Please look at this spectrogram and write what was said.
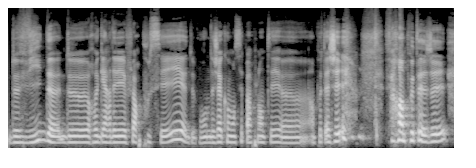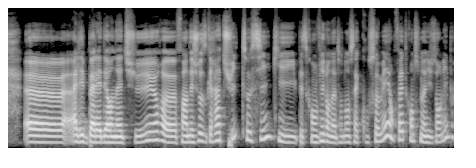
de vide, de regarder les fleurs pousser, de bon déjà commencer par planter euh, un potager, faire un potager, euh, aller balader en nature, euh, enfin des choses gratuites aussi, qui parce qu'en ville on a tendance à consommer en fait quand on a du temps libre.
